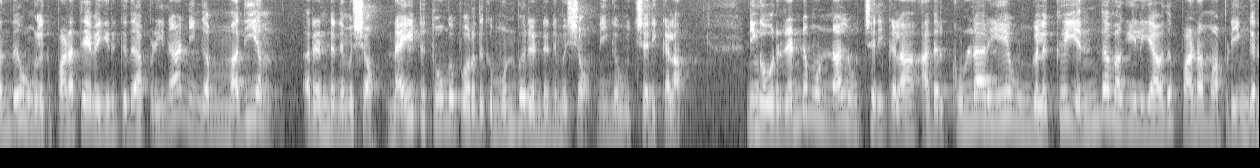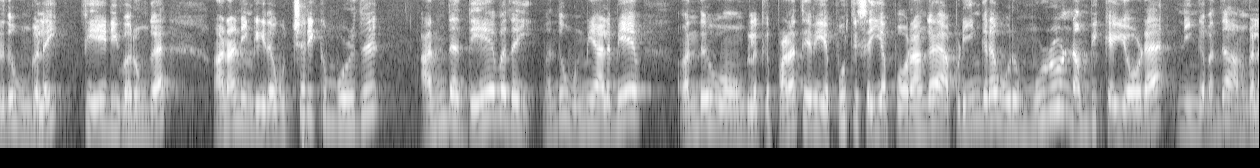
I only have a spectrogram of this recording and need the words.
வந்து உங்களுக்கு பண தேவை இருக்குது அப்படின்னா நீங்கள் மதியம் ரெண்டு நிமிஷம். நைட்டு தூங்க போகிறதுக்கு முன்பு ரெண்டு நிமிஷம். நீங்கள் உச்சரிக்கலாம். நீங்கள் ஒரு ரெண்டு மூணு நாள் உச்சரிக்கலாம். அதற்குள்ளாரையே உங்களுக்கு எந்த வகையிலையாவது பணம் அப்படிங்கிறது உங்களை தேடி வருங்க. ஆனால் நீங்கள் இதை உச்சரிக்கும் பொழுது அந்த தேவதை வந்து உண்மையாலுமே வந்து உங்களுக்கு பண தேவையை பூர்த்தி செய்ய போகிறாங்க அப்படிங்கிற ஒரு முழு நம்பிக்கையோட நீங்கள் வந்து அவங்கள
